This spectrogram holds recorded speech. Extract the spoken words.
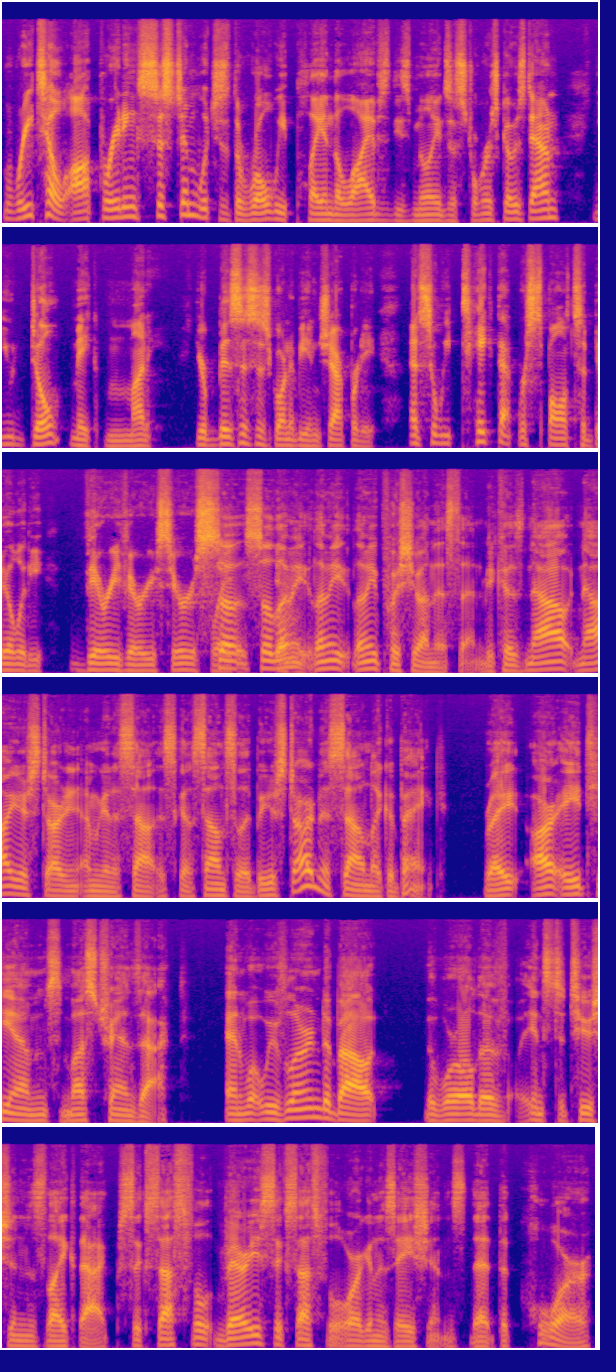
retail operating system, which is the role we play in the lives of these millions of stores, goes down, you don't make money. Your business is going to be in jeopardy, and so we take that responsibility very, very seriously. So, so let me let me let me push you on this then, because now now you're starting. I'm going to sound it's going to sound silly, but you're starting to sound like a bank right? Our ATMs must transact. And what we've learned about the world of institutions like that, successful, very successful organizations, that the core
